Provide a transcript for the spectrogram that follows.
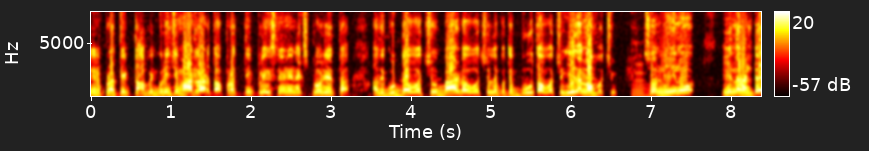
నేను ప్రతి టాపిక్ గురించి మాట్లాడతా ప్రతి ప్లేస్ని నేను ఎక్స్ప్లోర్ చేస్తా. అది గుడ్ అవ్వచ్చు బ్యాడ్ అవ్వచ్చు లేకపోతే బూత్ అవ్వచ్చు ఏదన్నా అవ్వచ్చు. ఉమ్, సో నేను ఏంటంటే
